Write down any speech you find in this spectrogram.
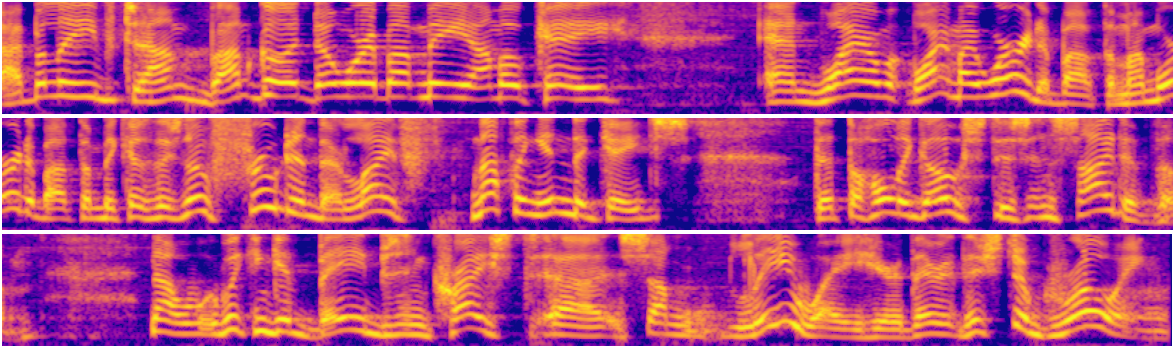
I believed. I'm, I'm good. Don't worry about me. I'm okay. And why, are, why am I worried about them? I'm worried about them because there's no fruit in their life. Nothing indicates that the Holy Ghost is inside of them. Now, we can give babes in Christ uh, some leeway here. They're, they're still growing.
